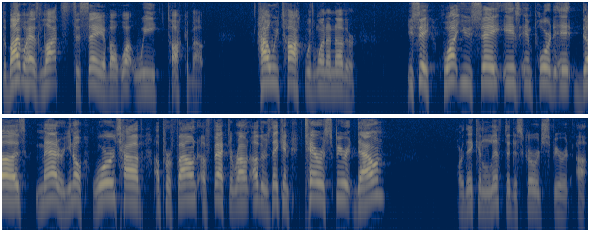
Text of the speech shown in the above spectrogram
The Bible has lots to say about what we talk about, how we talk with one another, you say what you say is important. It does matter. You know, words have a profound effect around others. They can tear a spirit down or they can lift a discouraged spirit up.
